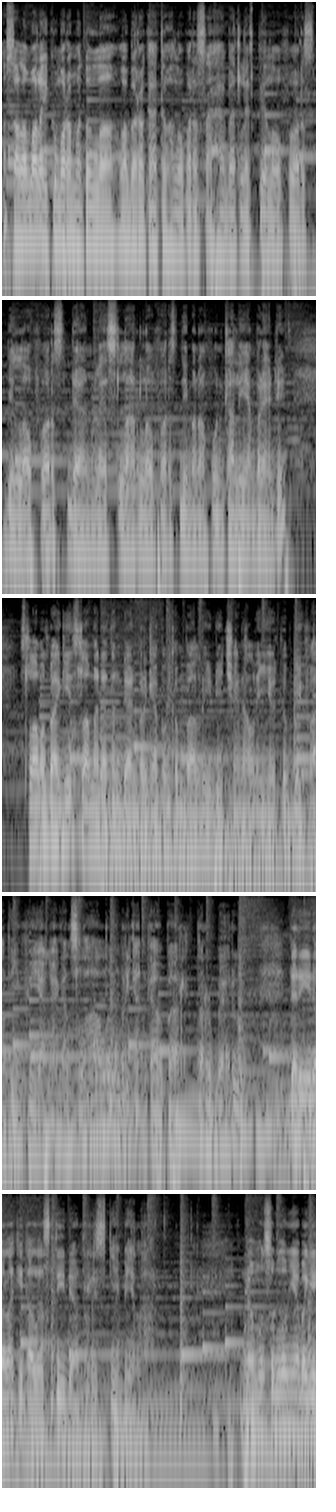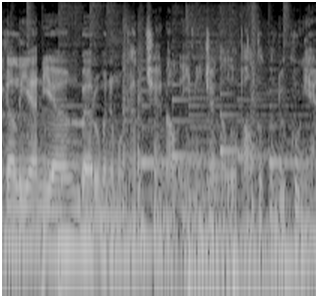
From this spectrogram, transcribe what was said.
Assalamualaikum warahmatullahi wabarakatuh. Halo para sahabat Lesti Lovers, Belovers, dan Leslar Lovers di mana pun kalian berada. Selamat pagi, selamat datang dan bergabung kembali di channel Youtube Diva TV Yang akan selalu memberikan kabar terbaru dari idola kita Lesti dan Rizky Bilar. Namun sebelumnya bagi kalian yang baru menemukan channel ini Jangan lupa untuk mendukungnya.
